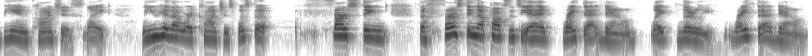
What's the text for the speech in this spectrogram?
being conscious. Like when you hear that word conscious, what's the first thing the first thing that pops into your head, write that down. Like literally, write that down.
